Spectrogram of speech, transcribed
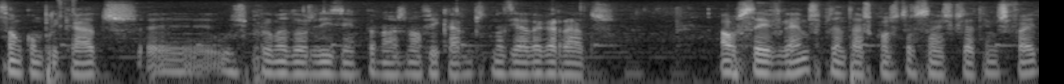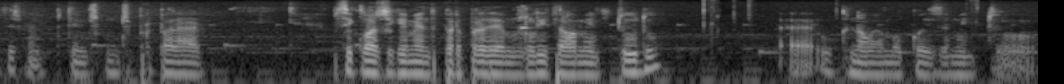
são complicados, uh, os programadores dizem para nós não ficarmos demasiado agarrados aos save games, portanto às construções que já temos feitas, portanto, temos que nos preparar psicologicamente para perdermos literalmente tudo, uh, o que não é uma coisa muito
